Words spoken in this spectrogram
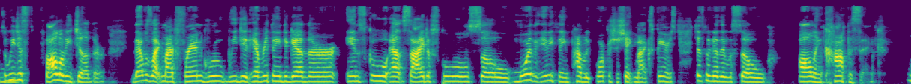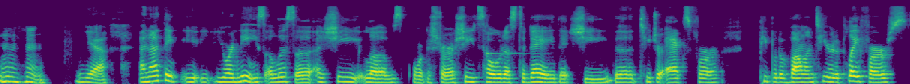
So mm-hmm. we just followed each other. That was like my friend group. We did everything together in school, outside of school. So more than anything, probably orchestra shaped my experience just because it was so all encompassing. Mm-hmm. Yeah. And I think your niece, Alyssa, uh, she loves orchestra. She told us today that she, the teacher asked for people to volunteer to play first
